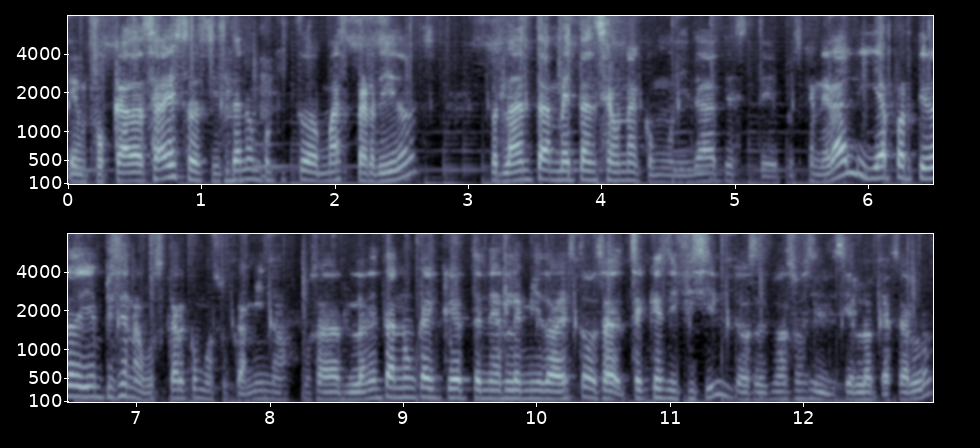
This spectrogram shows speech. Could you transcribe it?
enfocadas a eso. Si están un poquito más perdidos, pues la neta métanse a una comunidad este, pues general y ya a partir de ahí empiecen a buscar como su camino. O sea, la neta nunca hay que tenerle miedo a esto. O sea, sé que es difícil, entonces es más fácil decirlo que hacerlo.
